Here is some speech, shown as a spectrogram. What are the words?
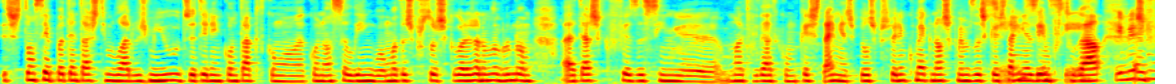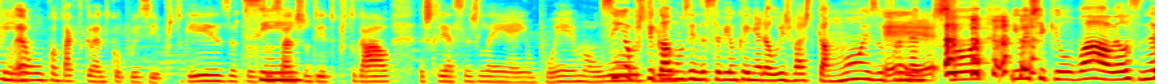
estão sempre a tentar estimular os miúdos a terem contacto com a, com a nossa língua. Uma das professoras, que agora já não me lembro o nome, até acho que fez assim eh, uma atividade com castanhas, para eles perceberem como é que nós comemos as castanhas sim, sim, em Portugal. Sim. E mesmo Enfim. é um contacto grande com a poesia portuguesa, todos os anos no Dia de Portugal, as crianças leem um poema ou Sim, outro. eu percebi que alguns ainda sabiam quem era Luís Vaz de Camões, o é. Fernando Pessoa, e eu achei aquilo, uau, eles ainda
